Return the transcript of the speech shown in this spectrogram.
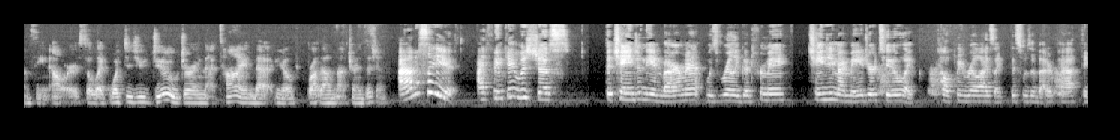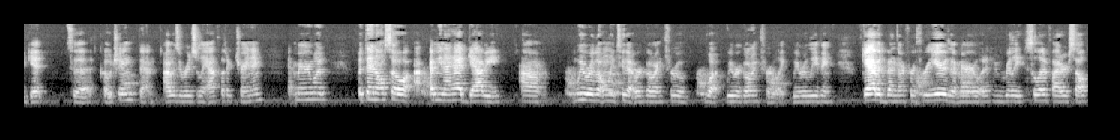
unseen hours. So like, what did you do during that time that you know brought on that transition? honestly, I think it was just the change in the environment was really good for me. Changing my major too, like helped me realize like this was a better path to get to coaching than I was originally athletic training at Marywood. But then also, I- mean, I had Gabby. Um, we were the only two that were going through what we were going through. Like we were leaving. Gab had been there for three years at Marywood and really solidified herself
